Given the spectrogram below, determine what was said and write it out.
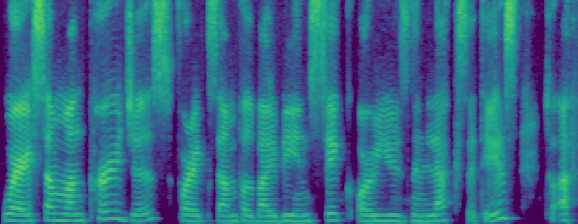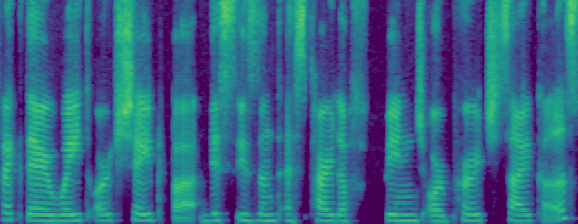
where someone purges for example by being sick or using laxatives to affect their weight or shape, but this isn't as part of binge or purge cycles.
